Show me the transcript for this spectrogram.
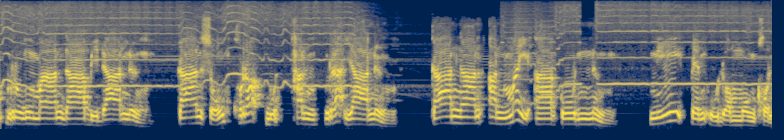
ำรุงมารดาบิดาหนึ่ง การสงเคราะห์บุตรพันระยาหนึ่ง การงานอันไม่อากูลหนึ่ง นี้เป็นอุดมมงคล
